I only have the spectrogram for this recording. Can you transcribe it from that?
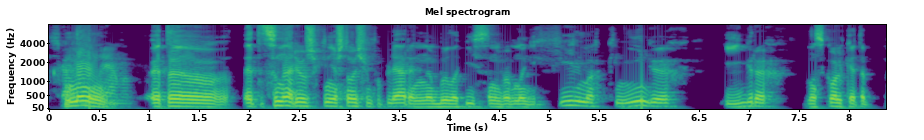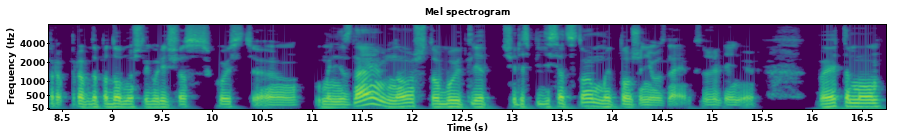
Скажем Ну, прямо. Это, этот сценарий уже, конечно, очень популярен, но был описан во многих фильмах, книгах, играх. Насколько это пр- правдоподобно, что говорит сейчас Костя, э, мы не знаем, но что будет лет через 50-100, мы тоже не узнаем, к сожалению. Поэтому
